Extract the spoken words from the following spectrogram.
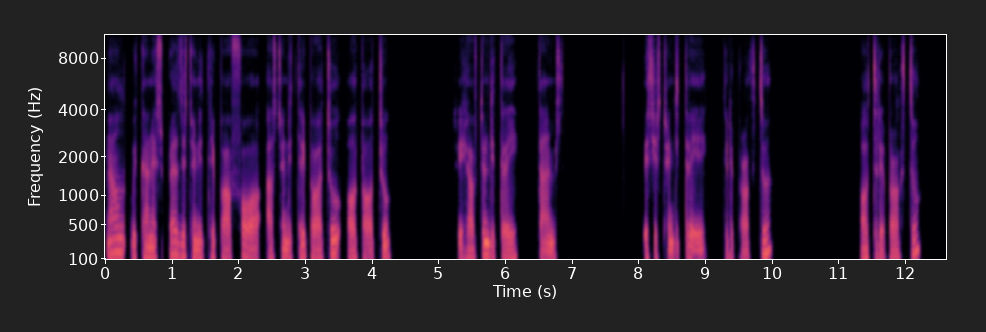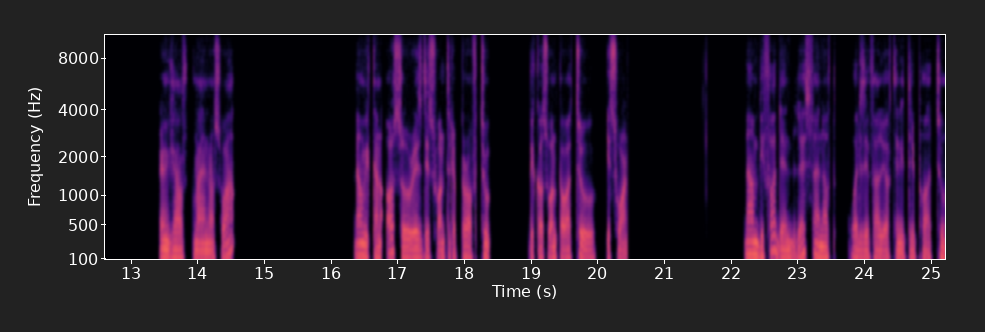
Now we can express this 23 power 4 as 23 power 2 or power 2. So we have 23 times, this is 23 to the power of 2 or to the power of 2 then have minus 1. Now we can also raise this 1 to the power of 2 because 1 power 2 is 1. Now before then, let's find out what is the value of 23 power 2.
